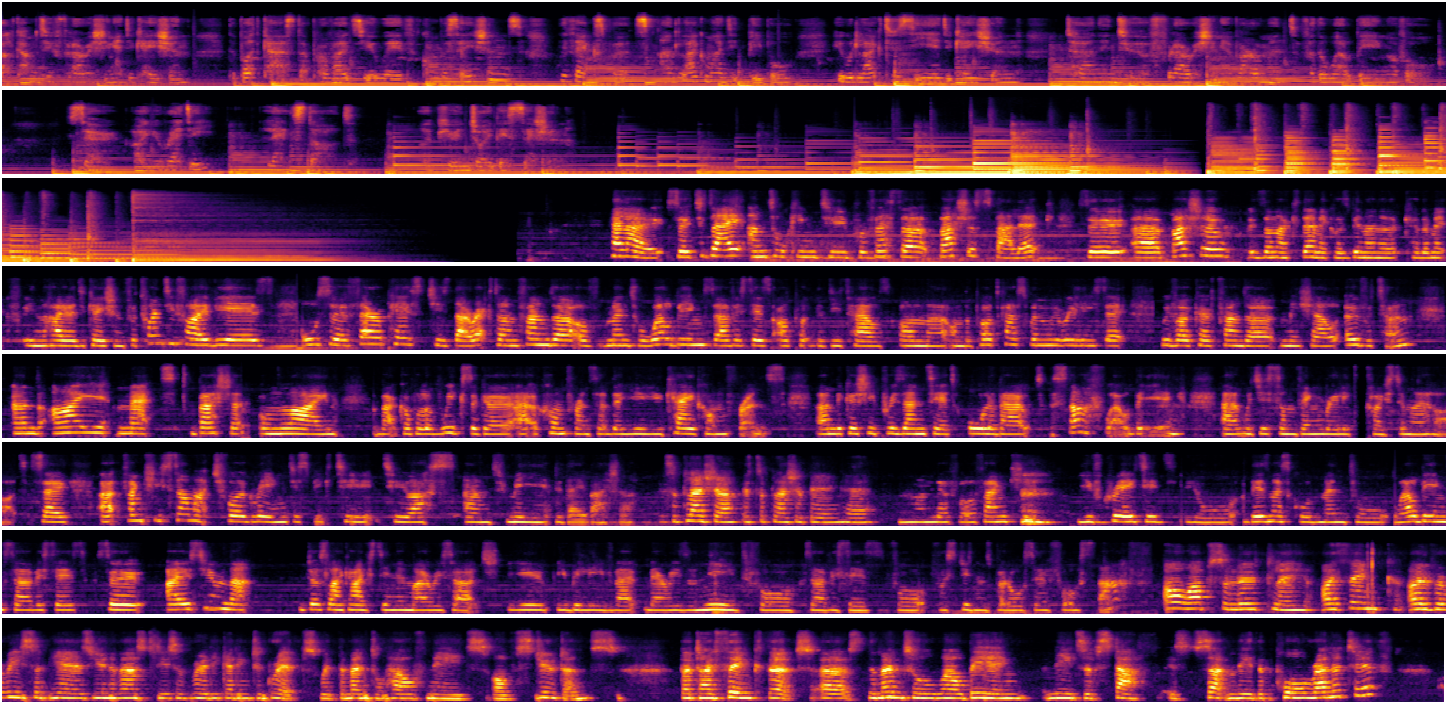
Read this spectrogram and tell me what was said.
Welcome to Flourishing Education, the podcast that provides you with conversations with experts and like minded people who would like to see education turn into a flourishing environment for the well being of all. So, are you ready? Let's start. Hope you enjoy this session. Today I'm talking to Professor Basia Spalek. So uh, Basia is an academic who has been an academic in higher education for 25 years, also a therapist. She's director and founder of Mental Wellbeing Services. I'll put the details on, on the podcast when we release it with our co-founder Michelle Overton. And I met Basia online about a couple of weeks ago at a conference at the UUK conference um, because she presented all about staff well-being, um, which is something really close to my heart. So uh, thank you so much for agreeing to speak to, to us and to me today, Basia. It's a pleasure. It's a pleasure being here. Wonderful. Thank you. You've created your business called Mental Wellbeing Services. So I assume that just like I've seen in my research, you you believe that there is a need for services for, for students but also for staff. Oh, absolutely. I think over recent years, universities are really getting to grips with the mental health needs of students. But I think that uh, the mental well-being needs of staff is certainly the poor relative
